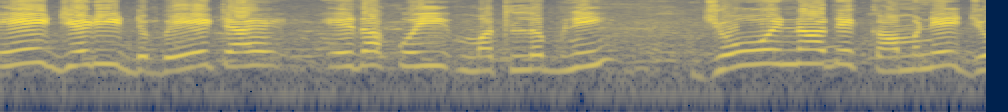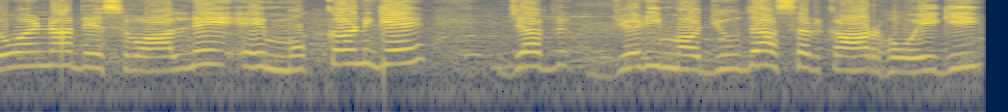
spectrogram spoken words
ਇਹ ਜਿਹੜੀ ਡਿਬੇਟ ਹੈ ਇਹਦਾ ਕੋਈ ਮਤਲਬ ਨਹੀਂ। ਜੋ ਇਹਨਾਂ ਦੇ ਕੰਮ ਨੇ ਜੋ ਇਹਨਾਂ ਦੇ ਸਵਾਲ ਨੇ ਇਹ ਮੁੱਕਣਗੇ। ਜਦ ਜਿਹੜੀ ਮੌਜੂਦਾ ਸਰਕਾਰ ਹੋਏਗੀ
